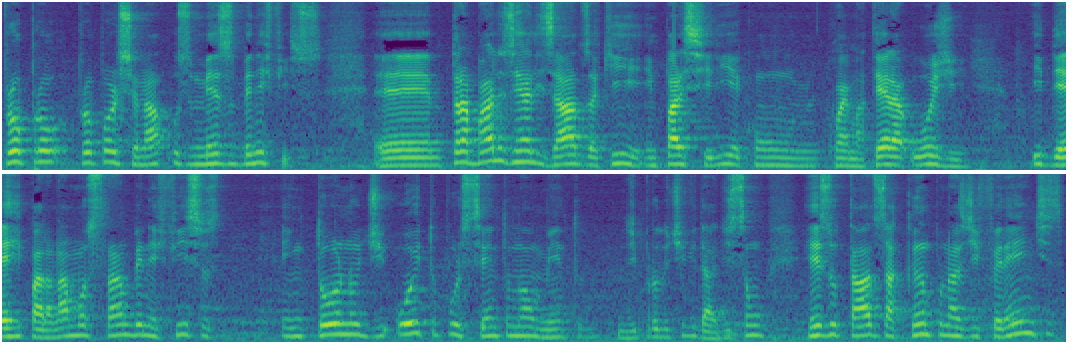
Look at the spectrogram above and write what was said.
pro, pro, proporcionar os mesmos benefícios. É, trabalhos realizados aqui em parceria com, com a Emater, hoje IDR Paraná, mostraram benefícios em torno de 8% no aumento de produtividade. São resultados a campo nas diferentes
